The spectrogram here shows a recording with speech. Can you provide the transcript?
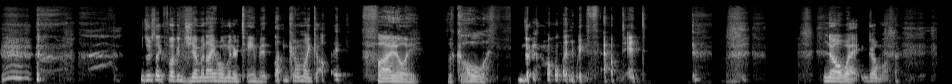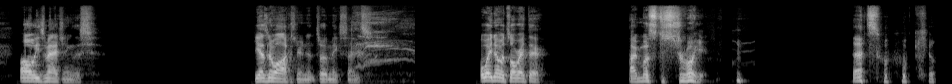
this looks like fucking Gemini Home Entertainment. Like, oh my god. Finally, the colon. The colon, we found it. No way. Come on. Oh, he's imagining this. He has no oxygen in it, so it makes sense. Oh wait, no, it's all right there. I must destroy it. That's what will kill.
